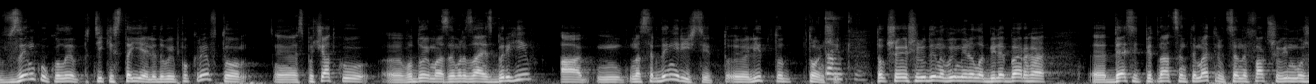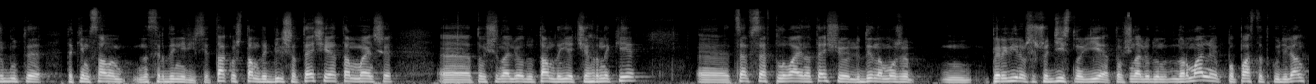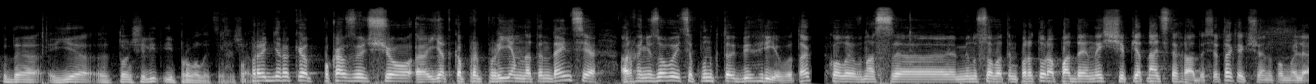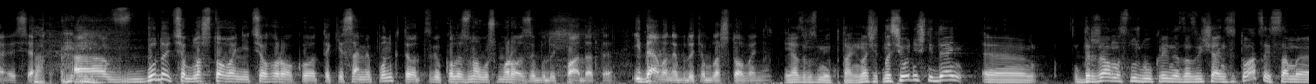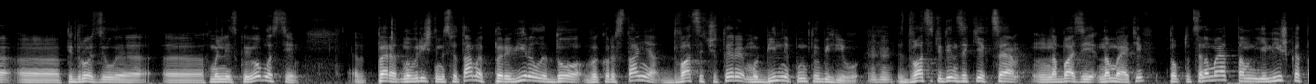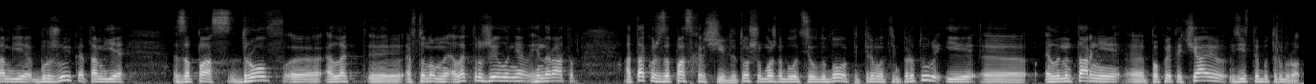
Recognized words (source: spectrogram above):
взимку, коли тільки стає льодовий покрив, то е, спочатку е, водойма замерзає з берегів, а на середині річці е, лід то тонший. Тонкий. Тобто, якщо людина виміряла біля берега е, 10-15 сантиметрів, це не факт, що він може бути таким самим на середині річці. Також там, де більша течія, там менше е, товщина льоду, там, де є чагарники, е, це все впливає на те, що людина може, перевіривши, що дійсно є товщина льоду нормальною, попасти в таку ділянку, де є е, тонший лід і провалитися. Звичайно. Попередні роки от показують, що е, є така при- приємна тенденція, організовуються пункти обігріву, так? коли в нас е, мінусова температура падає нижче 15 градусів, так якщо я не помиляюся. А, будуть облаштовані цього року от такі самі пункти, от коли знову ж морози будуть падати. І де вони будуть облаштовані? Я зрозумів питання. Значить, на сьогоднішній день е, Державна служба України з надзвичайних ситуацій, саме е, підрозділи е, Хмельницької області, е, перед новорічними святами перевірили до використання 24 мобільні пункти обігріву. З 21 з яких це на базі наметів, тобто це намет, там є ліжка, там є буржуйка, там є запас дров, елект- автономне електроживлення, генератор, а також запас харчів для того, щоб можна було цілодобово підтримувати температуру і елементарні попити чаю, з'їсти бутерброд.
